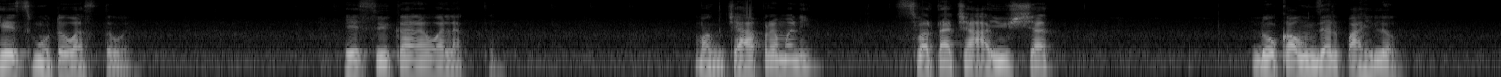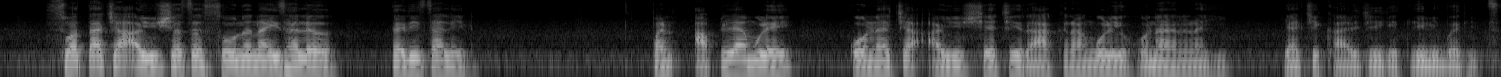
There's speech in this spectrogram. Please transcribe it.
हेच मोठं वास्तव आहे. हे स्वीकारावं लागतं. मग ज्याप्रमाणे स्वतःच्या आयुष्यात डोकावून जर पाहिलं स्वतःच्या आयुष्याचं सोनं नाही झालं तरी चालेल. पण आपल्यामुळे कोणाच्या आयुष्याची राख रांगोळी होणार नाही याची काळजी घेतलेली बरीच.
